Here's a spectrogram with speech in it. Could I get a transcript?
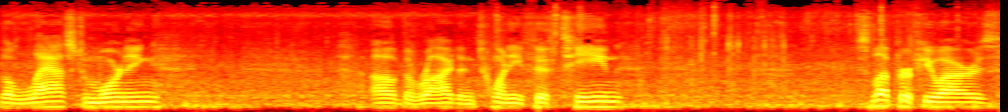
the last morning of the ride in 2015. Slept for a few hours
